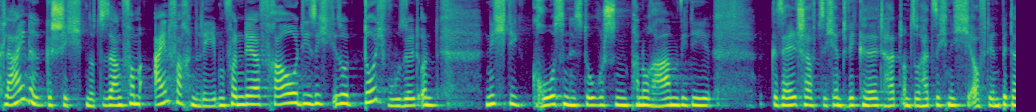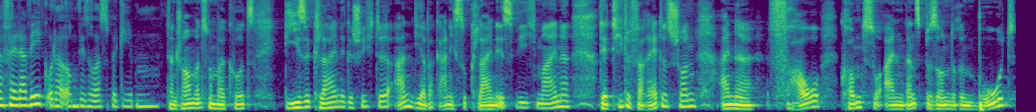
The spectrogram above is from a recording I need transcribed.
kleine Geschichten sozusagen vom einfachen Leben, von der Frau, die sich so durchwuselt und nicht die großen historischen Panoramen wie die Gesellschaft sich entwickelt hat und so hat sich nicht auf den Bitterfelder Weg oder irgendwie sowas begeben. Dann schauen wir uns noch mal kurz diese kleine Geschichte an, die aber gar nicht so klein ist, wie ich meine. Der Titel verrät es schon. Eine Frau kommt zu einem ganz besonderen Boot,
